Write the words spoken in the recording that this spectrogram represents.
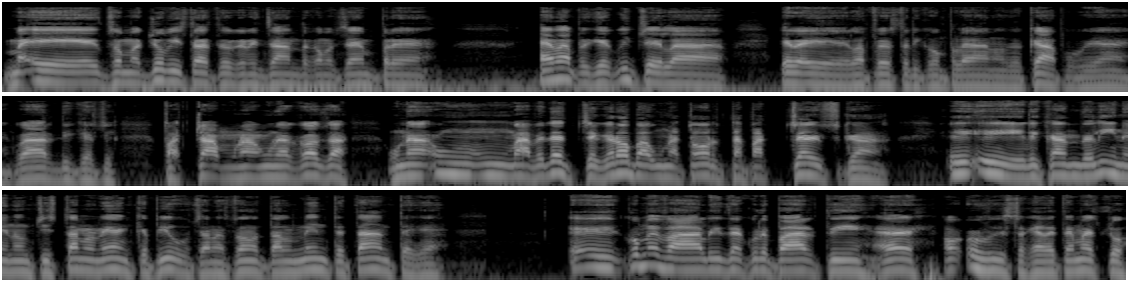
Ma eh, insomma, giù vi state organizzando come sempre? Eh no, perché qui c'è la, la festa di compleanno del capo eh? Guardi che ci facciamo una, una cosa, una, un, ma vedete che roba, una torta pazzesca! e, e le candeline non ci stanno neanche più, ce ne sono talmente tante che... E come va lì da quelle parti? Eh? Ho, ho, visto che avete messo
